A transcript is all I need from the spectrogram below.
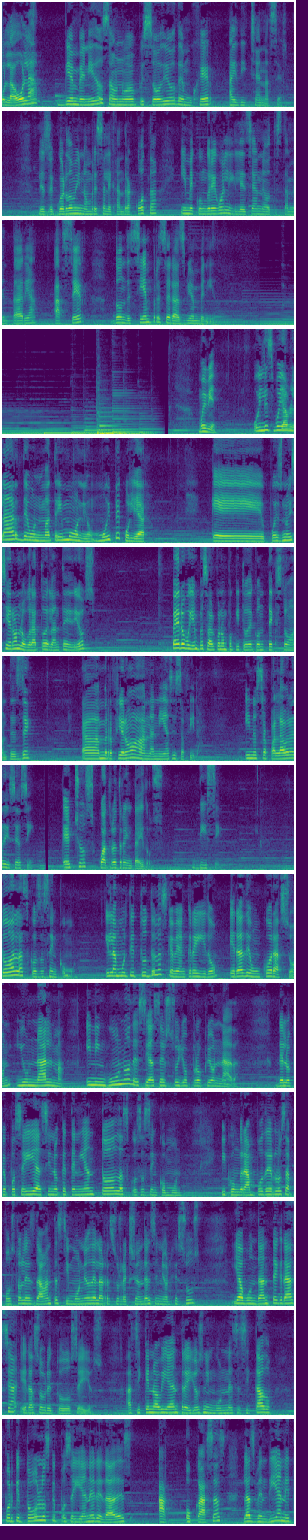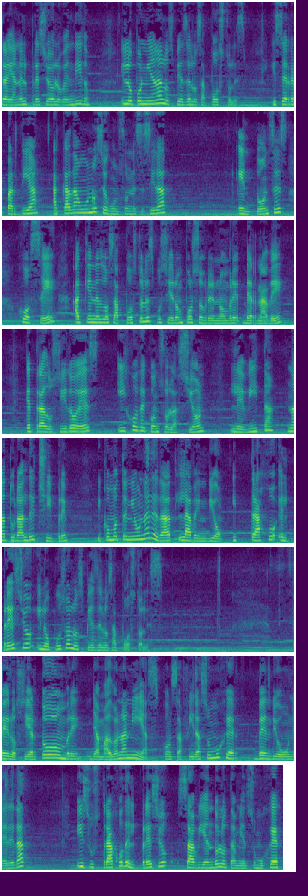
Hola, hola, bienvenidos a un nuevo episodio de Mujer hay dicha en nacer. Les recuerdo mi nombre es Alejandra Cota y me congrego en la iglesia neotestamentaria Hacer, donde siempre serás bienvenido. Muy bien, hoy les voy a hablar de un matrimonio muy peculiar que pues no hicieron lo grato delante de Dios. Pero voy a empezar con un poquito de contexto antes de. Ah, me refiero a Ananías y Zafira. Y nuestra palabra dice así. Hechos 4:32. Dice, todas las cosas en común. Y la multitud de los que habían creído era de un corazón y un alma, y ninguno decía ser suyo propio nada de lo que poseía, sino que tenían todas las cosas en común y con gran poder los apóstoles daban testimonio de la resurrección del Señor Jesús, y abundante gracia era sobre todos ellos. Así que no había entre ellos ningún necesitado, porque todos los que poseían heredades o casas las vendían y traían el precio de lo vendido, y lo ponían a los pies de los apóstoles, y se repartía a cada uno según su necesidad. Entonces José, a quienes los apóstoles pusieron por sobrenombre Bernabé, que traducido es Hijo de Consolación, levita, natural de Chipre, y como tenía una heredad, la vendió y trajo el precio y lo puso a los pies de los apóstoles. Pero cierto hombre, llamado Ananías, con Zafira su mujer, vendió una heredad y sustrajo del precio, sabiéndolo también su mujer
